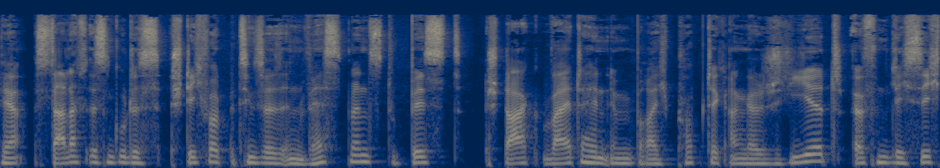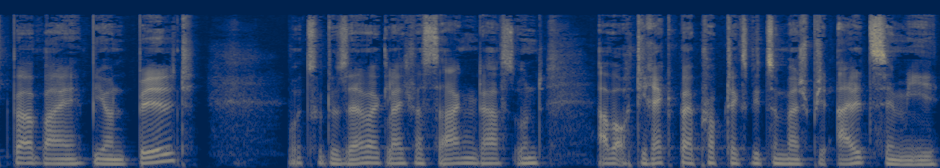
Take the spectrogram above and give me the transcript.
Ja, Startups ist ein gutes Stichwort, beziehungsweise Investments. Du bist stark weiterhin im Bereich PropTech engagiert, öffentlich sichtbar bei Beyond Build, wozu du selber gleich was sagen darfst, und aber auch direkt bei PropTechs wie zum Beispiel Alchemy.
